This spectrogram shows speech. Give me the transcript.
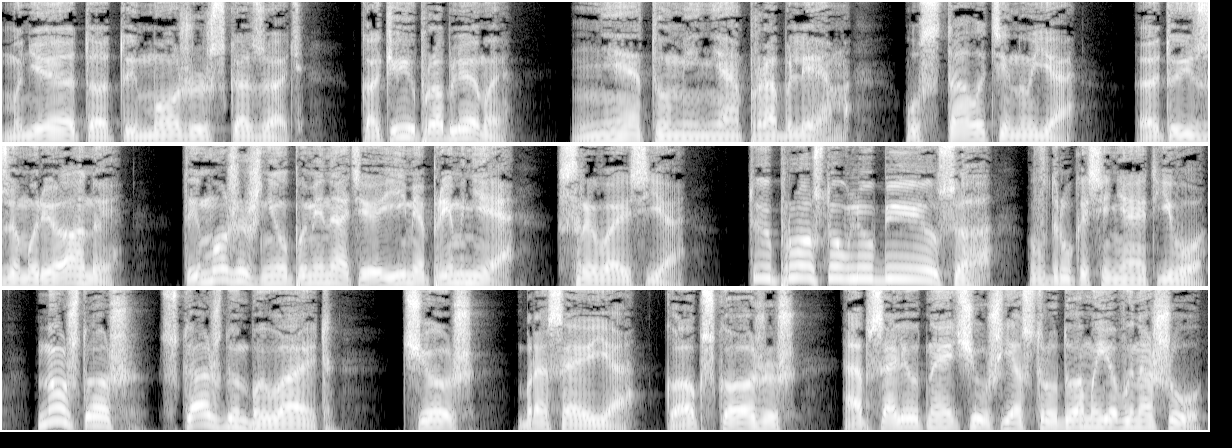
«Мне-то ты можешь сказать. Какие проблемы?» «Нет у меня проблем», — устало тяну я. «Это из-за Марианы?» «Ты можешь не упоминать ее имя при мне?» — срываюсь я. «Ты просто влюбился!» — вдруг осеняет его. «Ну что ж, с каждым бывает». «Чушь!» — бросаю я. «Как скажешь». «Абсолютная чушь, я с трудом ее выношу».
